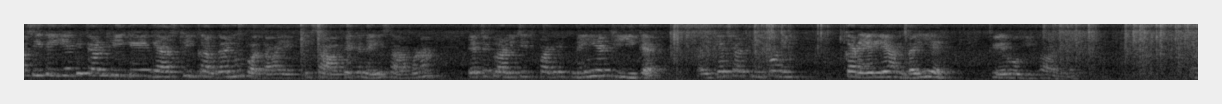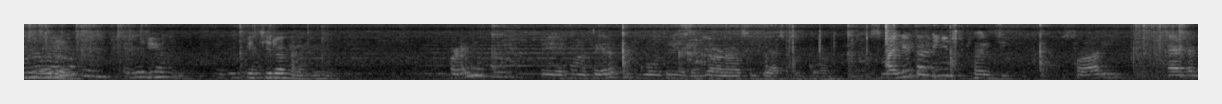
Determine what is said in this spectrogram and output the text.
ਅਸੀਂ ਕਹੀਏ ਕਿ ਚਲ ਠੀਕ ਹੈ ਗੈਸ ਠੀਕ ਕਰਦਾ ਇਹਨੂੰ ਪਤਾ ਹੈ ਕਿ ਸਾਫ਼ ਹੈ ਕਿ ਨਹੀਂ ਸਾਫ਼ ਨਾ ਇਹ ਤੇ ਪੁਰਾਣੀ ਚੀਜ਼ ਪਾ ਦੇ। ਨਹੀਂ ਇਹ ਠੀਕ ਹੈ ਅਸੀਂ ਕਿਹਾ ਚਲ ਠੀਕ ਹੋਣੀ ਘਰੇ ਲਿਆਂਦਾ ਹੀ ਹੈ ਫੇਰ ਉਹੀ ਖਾ ਲਿਆ ਹੋਰ। ਪਿੱਛੇ ਰੱਖ ਲਾਂਗੇ। ਪੜੇ ਨੇ ਆਪਾਂ ਨੇ। ਤੇ ਹੁਣ ਫੇਰ ਗੋਤਰੀ ਅਦਰ ਜਾਣਾ ਅਸੀਂ ਗੈਸ ਠੀਕ ਕਰਾਂ ਸਮਾਈਲੀ ਤਲਣੀ ਹੈ ਹਾਂਜੀ। ਸਾਰੀ ਐਟਮ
